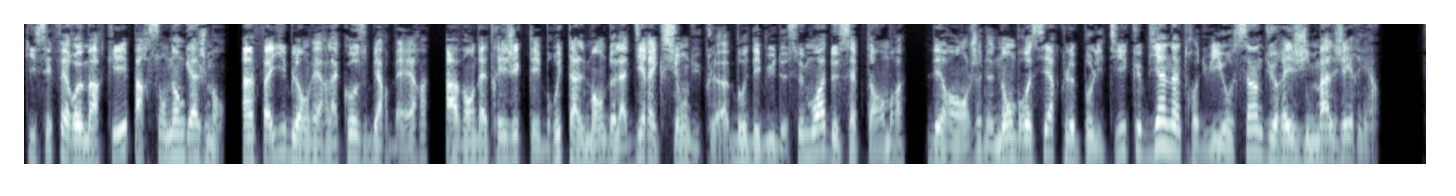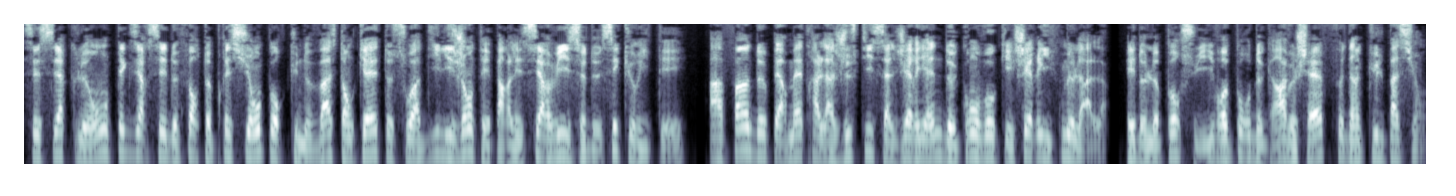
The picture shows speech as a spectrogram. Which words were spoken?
qui s'est fait remarquer par son engagement infaillible envers la cause berbère, avant d'être éjecté brutalement de la direction du club au début de ce mois de septembre, dérange de nombreux cercles politiques bien introduits au sein du régime algérien. Ces cercles ont exercé de fortes pressions pour qu'une vaste enquête soit diligentée par les services de sécurité, afin de permettre à la justice algérienne de convoquer Shérif Melal, et de le poursuivre pour de graves chefs d'inculpation.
